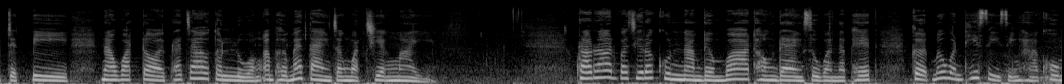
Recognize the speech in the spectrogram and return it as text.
67 ปี ณ วัดดอยพระเจ้าตนหลวงอำเภอแม่แตงจังหวัดเชียงใหม่ พระราชวชิรคุณนามเดิมว่าทองแดงสุวรรณเพชร เกิดเมื่อวันที่ 4 สิงหาคม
